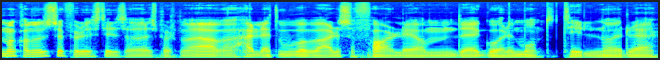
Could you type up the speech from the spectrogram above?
man kan jo selvfølgelig stille seg spørsmålet ja, herlighet, hva er det så farlig om det går en måned til når, eh,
